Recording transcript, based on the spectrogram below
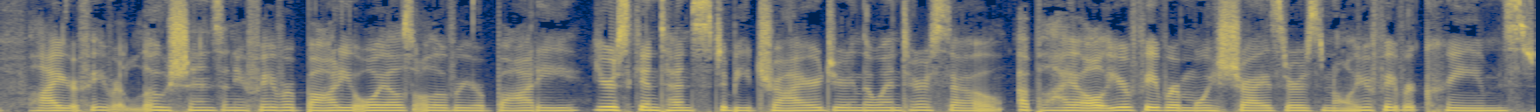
yourself. Apply your favorite lotions and your favorite body oils all over your body. Your skin tends to be drier during the winter, so apply all your favorite moisturizers and all your favorite creams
